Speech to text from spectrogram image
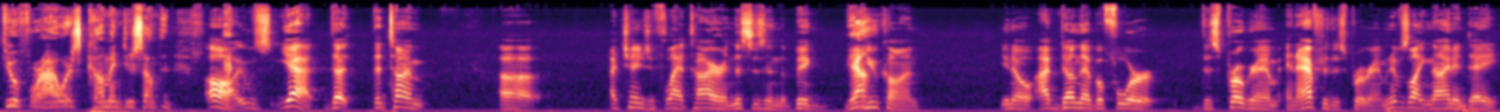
three or four hours, come and do something. Oh, it was yeah. That that time, uh, I changed a flat tire, and this is in the big Yeah. Yukon. You know, I've done that before this program and after this program, and it was like night and day.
